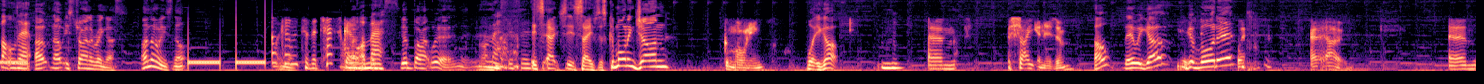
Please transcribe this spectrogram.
Bottled it. Oh no, he's trying to ring us. Oh no, he's not. Welcome to the Tesco. What a mess. Goodbye. We're, isn't it? What a mess this is. It's actually it saves us. Good morning, John. Good morning. What you got? Um, Satanism. Oh, there we go. Good morning. Hello. Um,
